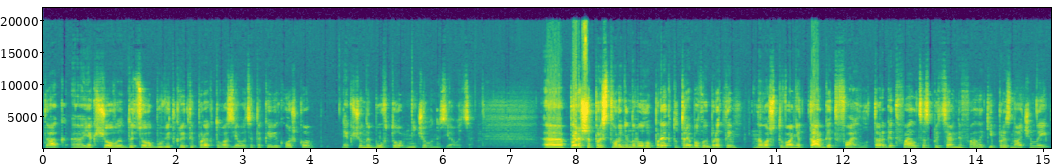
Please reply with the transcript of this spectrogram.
Так, е, якщо до цього був відкритий проєкт, у вас з'явиться таке вікошко. Якщо не був, то нічого не з'явиться. Е, Перше, при створенні нового проєкту треба вибрати налаштування target файлу. Target файл це спеціальний файл, який призначений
